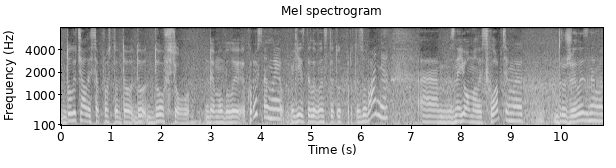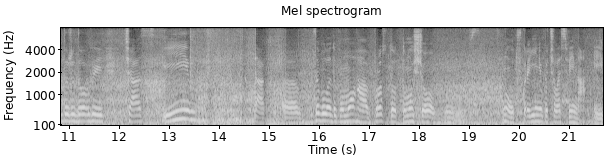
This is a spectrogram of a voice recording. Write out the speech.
Долучалися просто до, до, до всього, де ми були корисними. Їздили в інститут протезування, ем, знайомились з хлопцями, дружили з ними дуже довгий час. І так, е, це була допомога просто тому, що ну, от в країні почалась війна. І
